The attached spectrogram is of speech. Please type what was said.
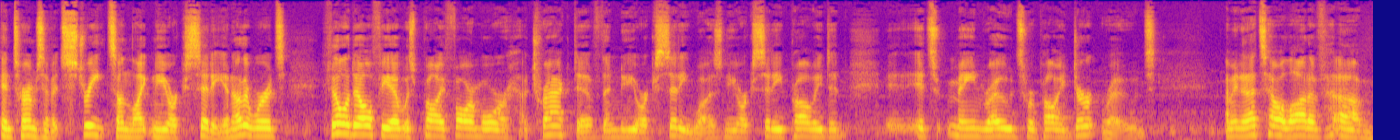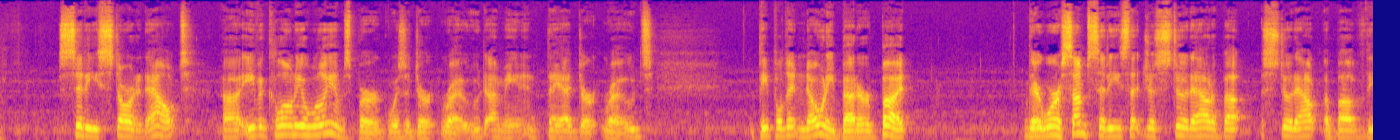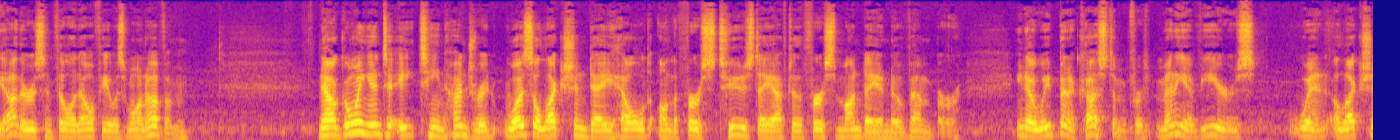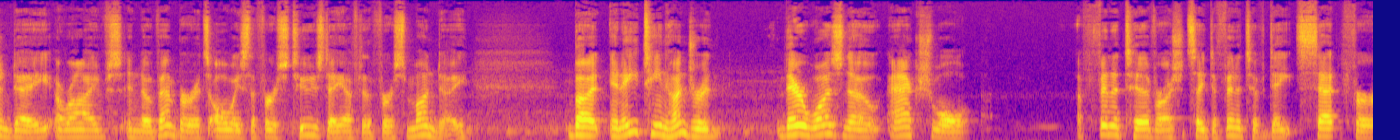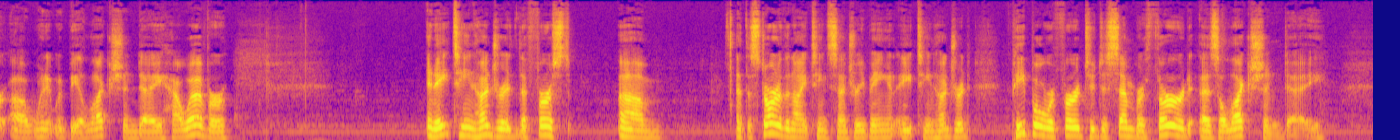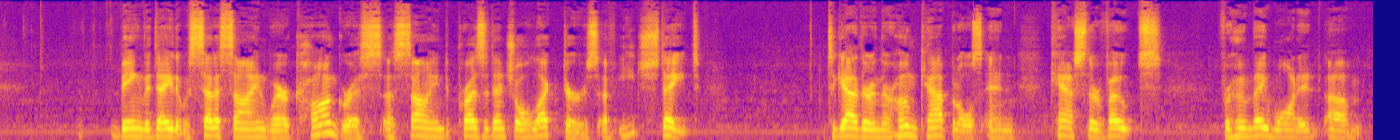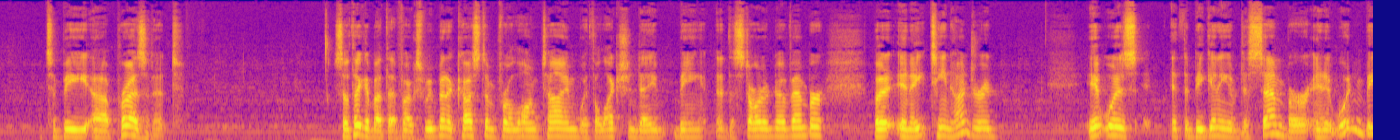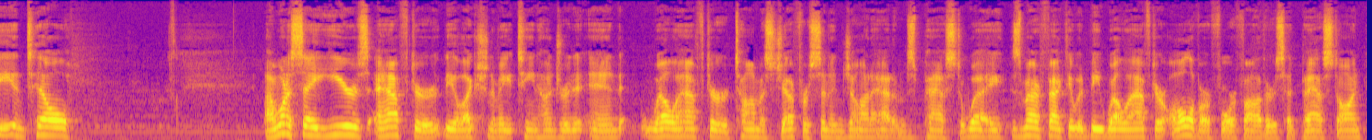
in terms of its streets, unlike New York City. In other words, Philadelphia was probably far more attractive than New York City was. New York City probably did its main roads were probably dirt roads. I mean, that's how a lot of um, cities started out. Uh, even Colonial Williamsburg was a dirt road. I mean, they had dirt roads. People didn't know any better, but there were some cities that just stood out about stood out above the others, and Philadelphia was one of them. Now, going into 1800, was Election Day held on the first Tuesday after the first Monday in November? You know, we've been accustomed for many of years when Election Day arrives in November, it's always the first Tuesday after the first Monday. But in 1800, there was no actual definitive, or I should say definitive date set for uh, when it would be Election Day. However, in 1800, the first, um, at the start of the 19th century, being in 1800, people referred to December 3rd as Election Day being the day that was set aside where Congress assigned presidential electors of each state to gather in their home capitals and cast their votes for whom they wanted um, to be uh, president. So think about that, folks. We've been accustomed for a long time with Election Day being at the start of November, but in 1800, it was at the beginning of December, and it wouldn't be until I want to say years after the election of 1800 and well after Thomas Jefferson and John Adams passed away. As a matter of fact, it would be well after all of our forefathers had passed on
